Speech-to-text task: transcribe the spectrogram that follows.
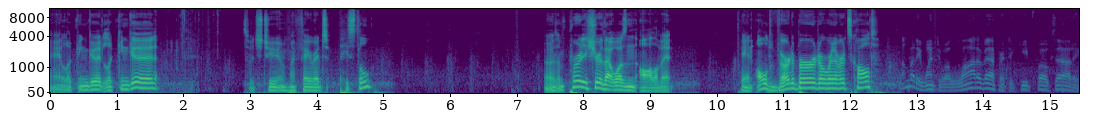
Okay, looking good, looking good. Switch to my favorite pistol. I'm pretty sure that wasn't all of it. Okay, an old vertibird or whatever it's called. Somebody went to a lot of effort to keep folks out of here.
